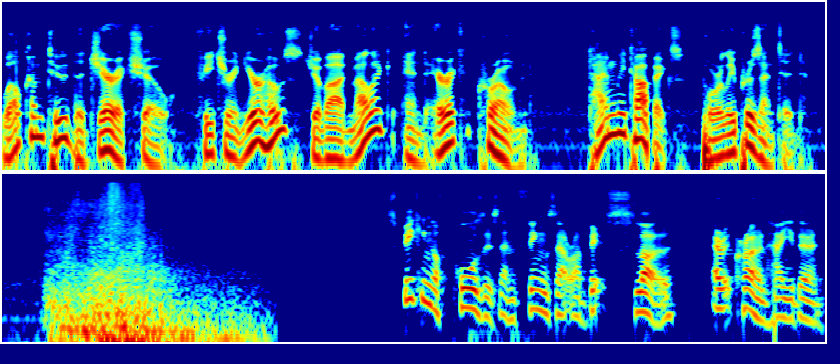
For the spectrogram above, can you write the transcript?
Welcome to The Jerich Show, featuring your hosts, Javvad Malik and Erich Kron. Timely topics, poorly presented. Speaking of pauses and things that are a bit slow, Erich Kron, how you doing?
